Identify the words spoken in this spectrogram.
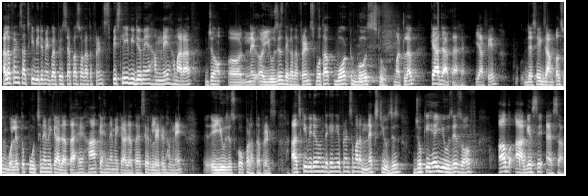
हेलो फ्रेंड्स, आज की वीडियो में एक बार फिर से आपका स्वागत है फ्रेंड्स। पिछली वीडियो में हमने हमारा जो यूजेस देखा था फ्रेंड्स, वो था वॉट गोज टू मतलब क्या जाता है, या फिर जैसे एग्जांपल्स में बोले तो पूछने में क्या जाता है हाँ कहने में क्या जाता है, इससे रिलेटेड हमने यूजेस को पढ़ा था फ्रेंड्स। आज की वीडियो में हम देखेंगे फ्रेंड्स हमारा नेक्स्ट यूजेस जो कि है यूजेस ऑफ़ अब आगे से ऐसा,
